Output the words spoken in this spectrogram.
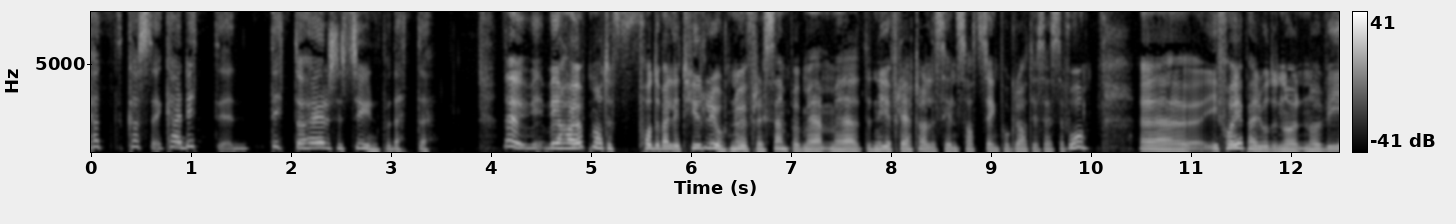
hva, hva er ditt, ditt og Høyre sitt syn på dette? Nei, vi, vi, har jo på en måte fått det veldig tydeliggjort nå, f.eks. Med, med det nye flertallet sin satsing på gratis SFO. Eh, I forrige periode, når, når, vi,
